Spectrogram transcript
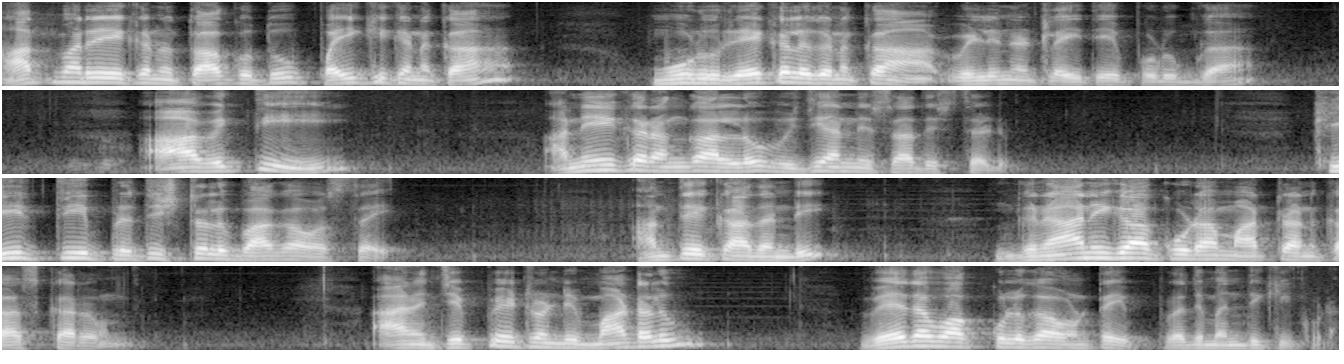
ఆత్మరేఖను తాకుతూ పైకి గనక మూడు రేఖలు గనక వెళ్ళినట్లయితే పొడుగ్గా ఆ వ్యక్తి అనేక రంగాల్లో విజయాన్ని సాధిస్తాడు. కీర్తి ప్రతిష్టలు బాగా వస్తాయి. అంతేకాదండి జ్ఞానిగా కూడా మాట్లాడడానికి ఆస్కారం ఉంది. ఆయన చెప్పేటువంటి మాటలు వేదవాక్కులుగా ఉంటాయి పది మందికి కూడా.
